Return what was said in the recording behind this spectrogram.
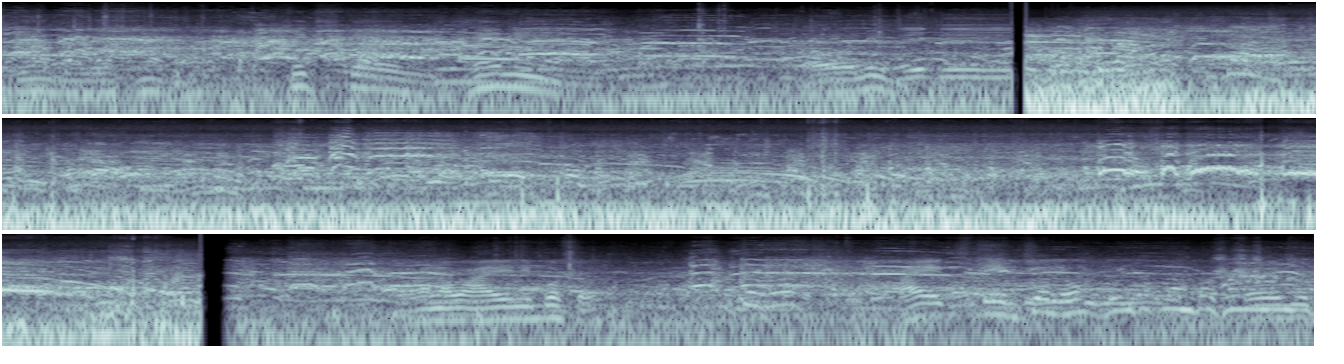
Yan, kay Boss Back. 6K. Renny. Solid. Nakanawahin ni boss oh. Ay extension oh. Solid.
